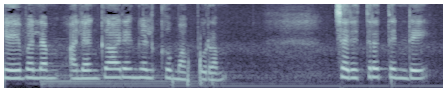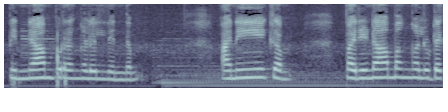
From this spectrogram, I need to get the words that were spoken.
കേവലം അലങ്കാരങ്ങൾക്കുമപ്പുറം ചരിത്രത്തിന്റെ പിന്നാമ്പുറങ്ങളിൽ നിന്നും അനേകം പരിണാമങ്ങളുടെ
